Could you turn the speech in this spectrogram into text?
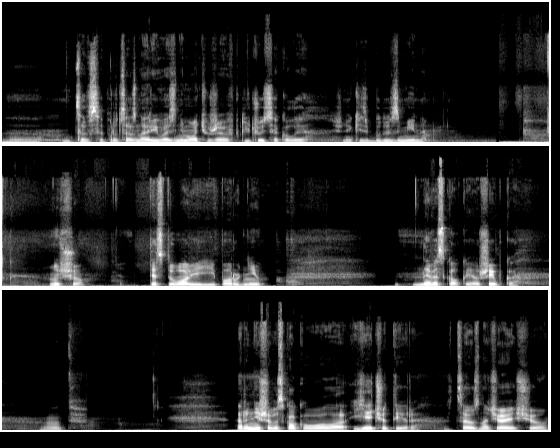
е, це все процес нагріва знімати, вже включуся, коли якісь будуть зміни. Ну що, тестував її пару днів. Не вискакує ошибка. От. Раніше вискакувала Е4. Це означає, що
